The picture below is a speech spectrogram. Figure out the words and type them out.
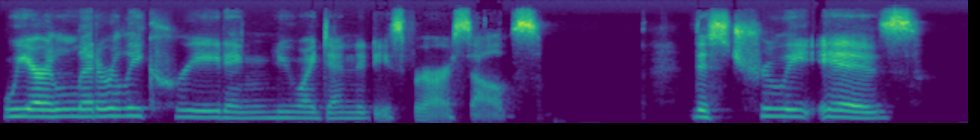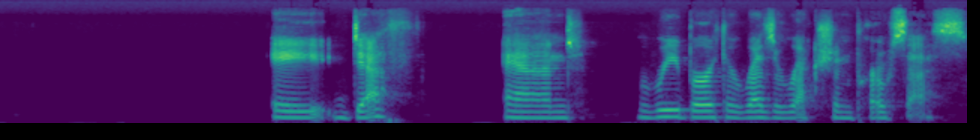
we are literally creating new identities for ourselves. This truly is a death and rebirth or resurrection process.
